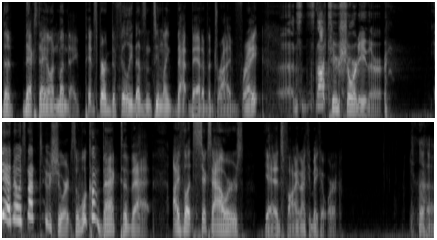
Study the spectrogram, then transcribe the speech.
the next day on Monday. Pittsburgh to Philly doesn't seem like that bad of a drive, right? Uh, it's, it's not too short either. yeah, no, it's not too short. So we'll come back to that. I thought six hours. Yeah, it's fine. I can make it work. uh,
